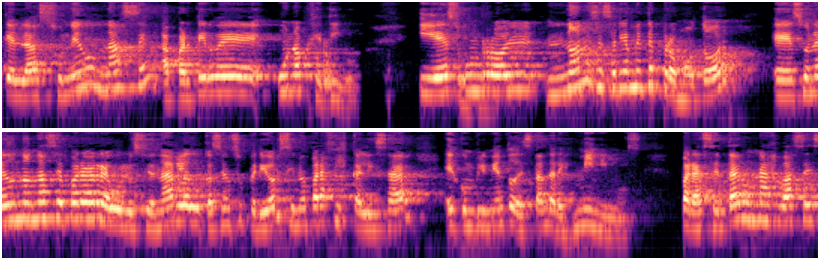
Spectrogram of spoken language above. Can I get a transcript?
que la SUNEDU nace a partir de un objetivo, y es un rol no necesariamente promotor. Eh, SUNEDU no nace para revolucionar la educación superior, sino para fiscalizar el cumplimiento de estándares mínimos, para sentar unas bases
